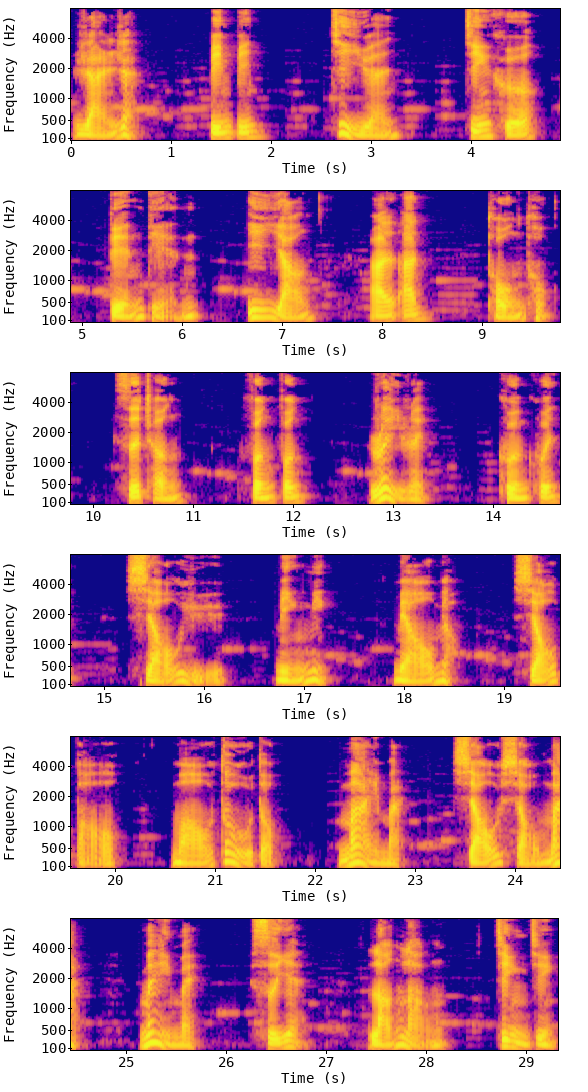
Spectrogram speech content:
然然、彬彬、纪元、金河、点点、一阳、安安、彤彤、思成。峰峰、瑞瑞、坤坤、小雨、明明、苗苗、小宝、毛豆豆、麦麦、小小麦、妹妹、思燕、朗朗、静静、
